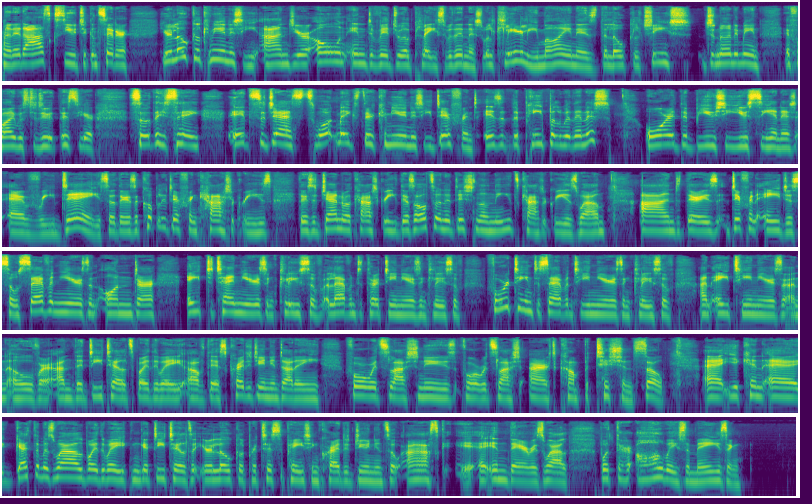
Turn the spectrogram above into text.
And it asks you to consider your local community and your own individual place within it. Well, clearly mine is the local cheat. Do you know what I mean? If I was to do it this year. So they say it suggests what makes their community different. Is it the people within it or the beauty you see in it every day? So there's a couple of different categories. There's a general category. There's also an additional needs category as well. And there's different ages. So seven years and under, eight to 10 years inclusive, 11 to 13 years inclusive, 14 to 17 years years inclusive and 18 years and over. And the details, by the way, of this creditunion.ie forward slash news forward slash art competition. So uh, you can uh, get them as well. By the way, you can get details at your local participating credit union. So ask in there as well. But they're always amazing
